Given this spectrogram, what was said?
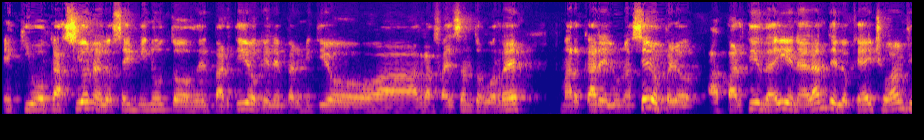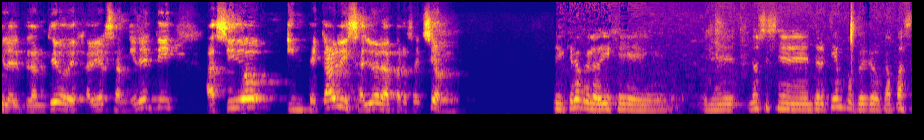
equivocación a los seis minutos del partido que le permitió a Rafael Santos Borré marcar el 1-0, pero a partir de ahí en adelante lo que ha hecho Banfield, el planteo de Javier Sanguinetti, ha sido impecable y salió a la perfección. Sí, creo que lo dije, no sé si en el entretiempo, pero capaz,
